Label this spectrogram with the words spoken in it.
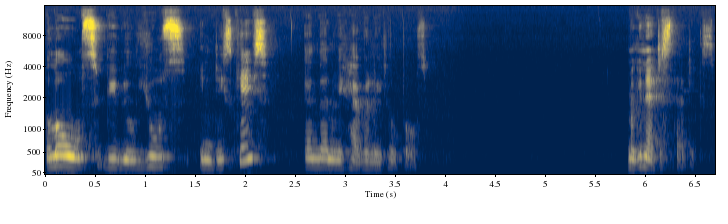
laws we will use in this case, and then we have a little pause. Magnetostatics.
